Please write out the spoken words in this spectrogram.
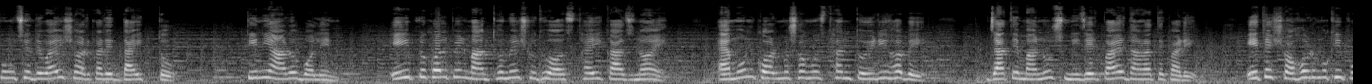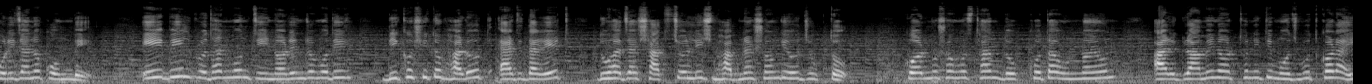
পৌঁছে দেওয়াই সরকারের দায়িত্ব। তিনি আরও বলেন, এই প্রকল্পের মাধ্যমে শুধু অস্থায়ী কাজ নয়, এমন কর্মসংস্থান তৈরি হবে যাতে মানুষ নিজের পায়ে দাঁড়াতে পারে। এতে শহরমুখী পরিযানও কমবে। এই বিল প্রধানমন্ত্রী নরেন্দ্র মোদীর বিকশিত ভারত অ্যাট দ্য রেট দু ভাবনার সঙ্গেও যুক্ত। কর্মসংস্থান, দক্ষতা, উন্নয়ন আর গ্রামীণ অর্থনীতি মজবুত করাই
